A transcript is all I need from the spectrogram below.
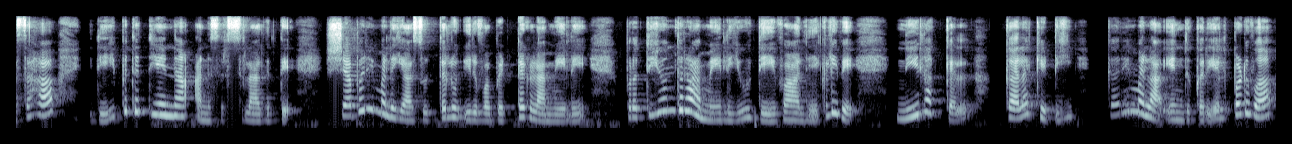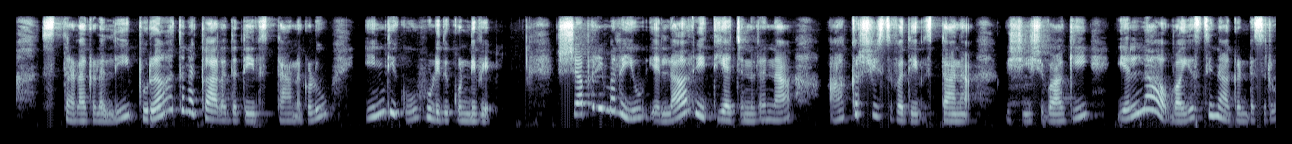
ಸಹ ಇದೇ ಪದ್ಧತಿಯನ್ನು ಅನುಸರಿಸಲಾಗುತ್ತೆ ಶಬರಿಮಲೆಯ ಸುತ್ತಲೂ ಇರುವ ಬೆಟ್ಟಗಳ ಮೇಲೆ ಪ್ರತಿಯೊಂದರ ಮೇಲೆಯೂ ದೇವಾಲಯಗಳಿವೆ. ನೀಲಕ್ಕಲ್ ಕಲಕೆಟಿ ಕರಿಮಲ ಎಂದು ಕರೆಯಲ್ಪಡುವ ಸ್ಥಳಗಳಲ್ಲಿ ಪುರಾತನ ಕಾಲದ ದೇವಸ್ಥಾನಗಳು ಇಂದಿಗೂ ಉಳಿದುಕೊಂಡಿವೆ. ಶಬರಿಮಲೆಯು ಎಲ್ಲ ರೀತಿಯ ಜನರನ್ನು ಆಕರ್ಷಿಸುವ ದೇವಸ್ಥಾನ. ವಿಶೇಷವಾಗಿ ಎಲ್ಲ ವಯಸ್ಸಿನ ಗಂಡಸರು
